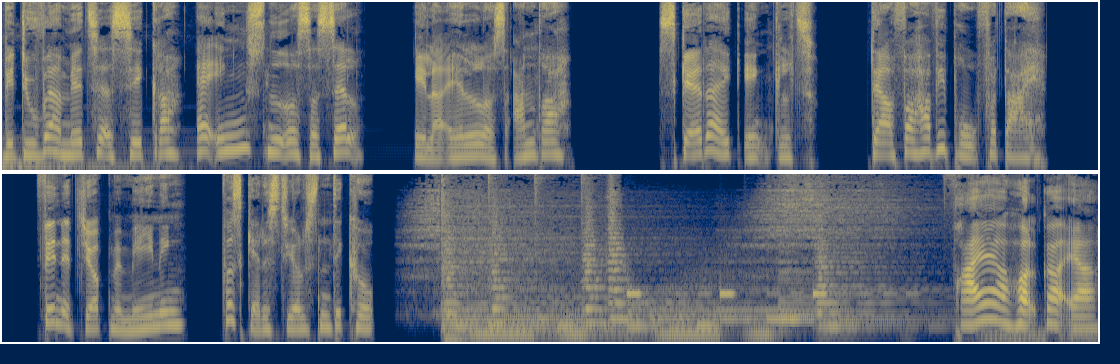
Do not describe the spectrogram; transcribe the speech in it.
Vil du være med til at sikre, at ingen snyder sig selv eller alle os andre? Skat er ikke enkelt. Derfor har vi brug for dig. Find et job med mening på skattestyrelsen.dk. Freja og Holger er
